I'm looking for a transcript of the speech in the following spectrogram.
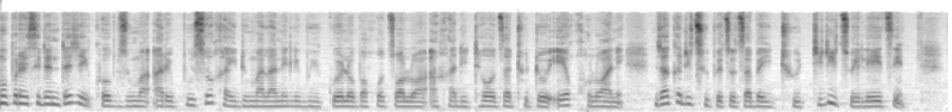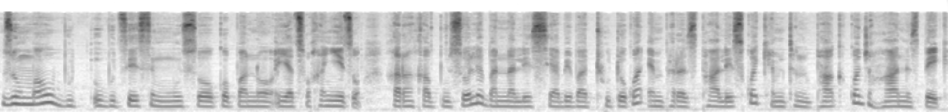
moporesidente jacob zuma a re puso ga e dumalane le boikuelo ba go tswalwa a ga ditheo tsa thuto e kgolwane jaaka ditshupetso tsa baithuti di tsweletse. Zuma o butse semmuso kopano ya tshoganyetso gareng ga puso le banna le seabe ba thuto kwa emperors palace kwa campton park kwa johannesburg.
